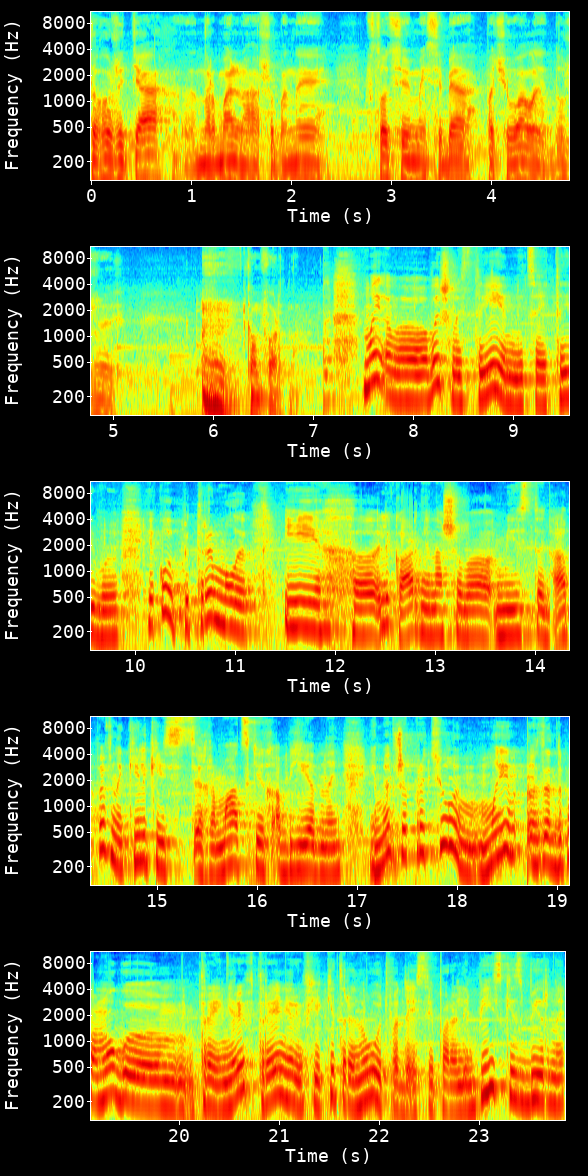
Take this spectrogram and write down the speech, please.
того життя нормального, щоб вони в соціумі себе почували дуже комфортно. Ми е, вийшли з цією ініціативою, якою підтримали і е, лікарні нашого міста, а певна кількість громадських об'єднань. І ми вже працюємо. Ми за допомогою тренерів, тренерів, які тренують в Одесі паралімпійські збірні.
